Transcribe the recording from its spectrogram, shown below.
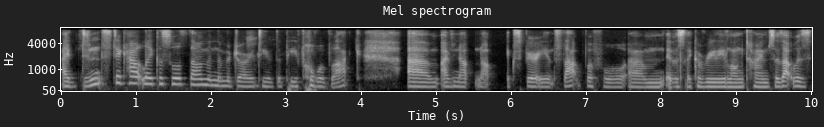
I didn't stick out like a sore thumb, and the majority of the people were black. Um, I've not not experienced that before. Um, it was like a really long time, so that was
